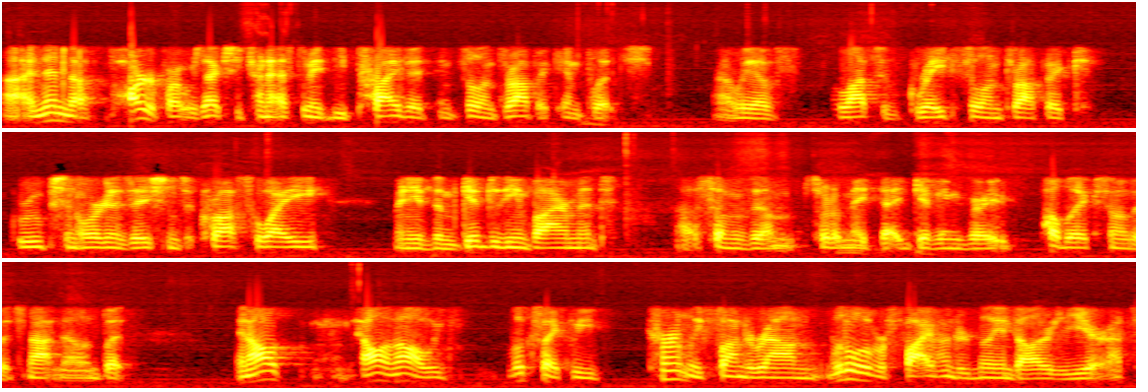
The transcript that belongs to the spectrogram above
Uh, and then the harder part was actually trying to estimate the private and philanthropic inputs. Uh, we have lots of great philanthropic groups and organizations across Hawaii. Many of them give to the environment. Uh, some of them sort of make that giving very public. Some of it's not known. But in all, all in all, we looks like we currently fund around a little over $500 million a year. That's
